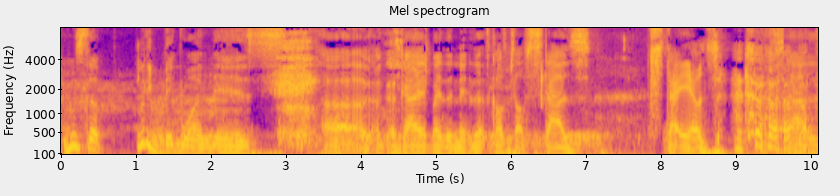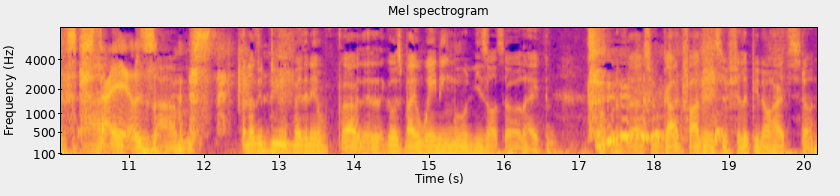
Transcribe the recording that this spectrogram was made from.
who's the really big one? Is uh, a, a guy by the name that calls himself Staz. Styles. Staz. Styles. um, another dude by the name uh, that goes by Waning Moon. He's also like one of the sort of godfathers of Filipino Hearthstone.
